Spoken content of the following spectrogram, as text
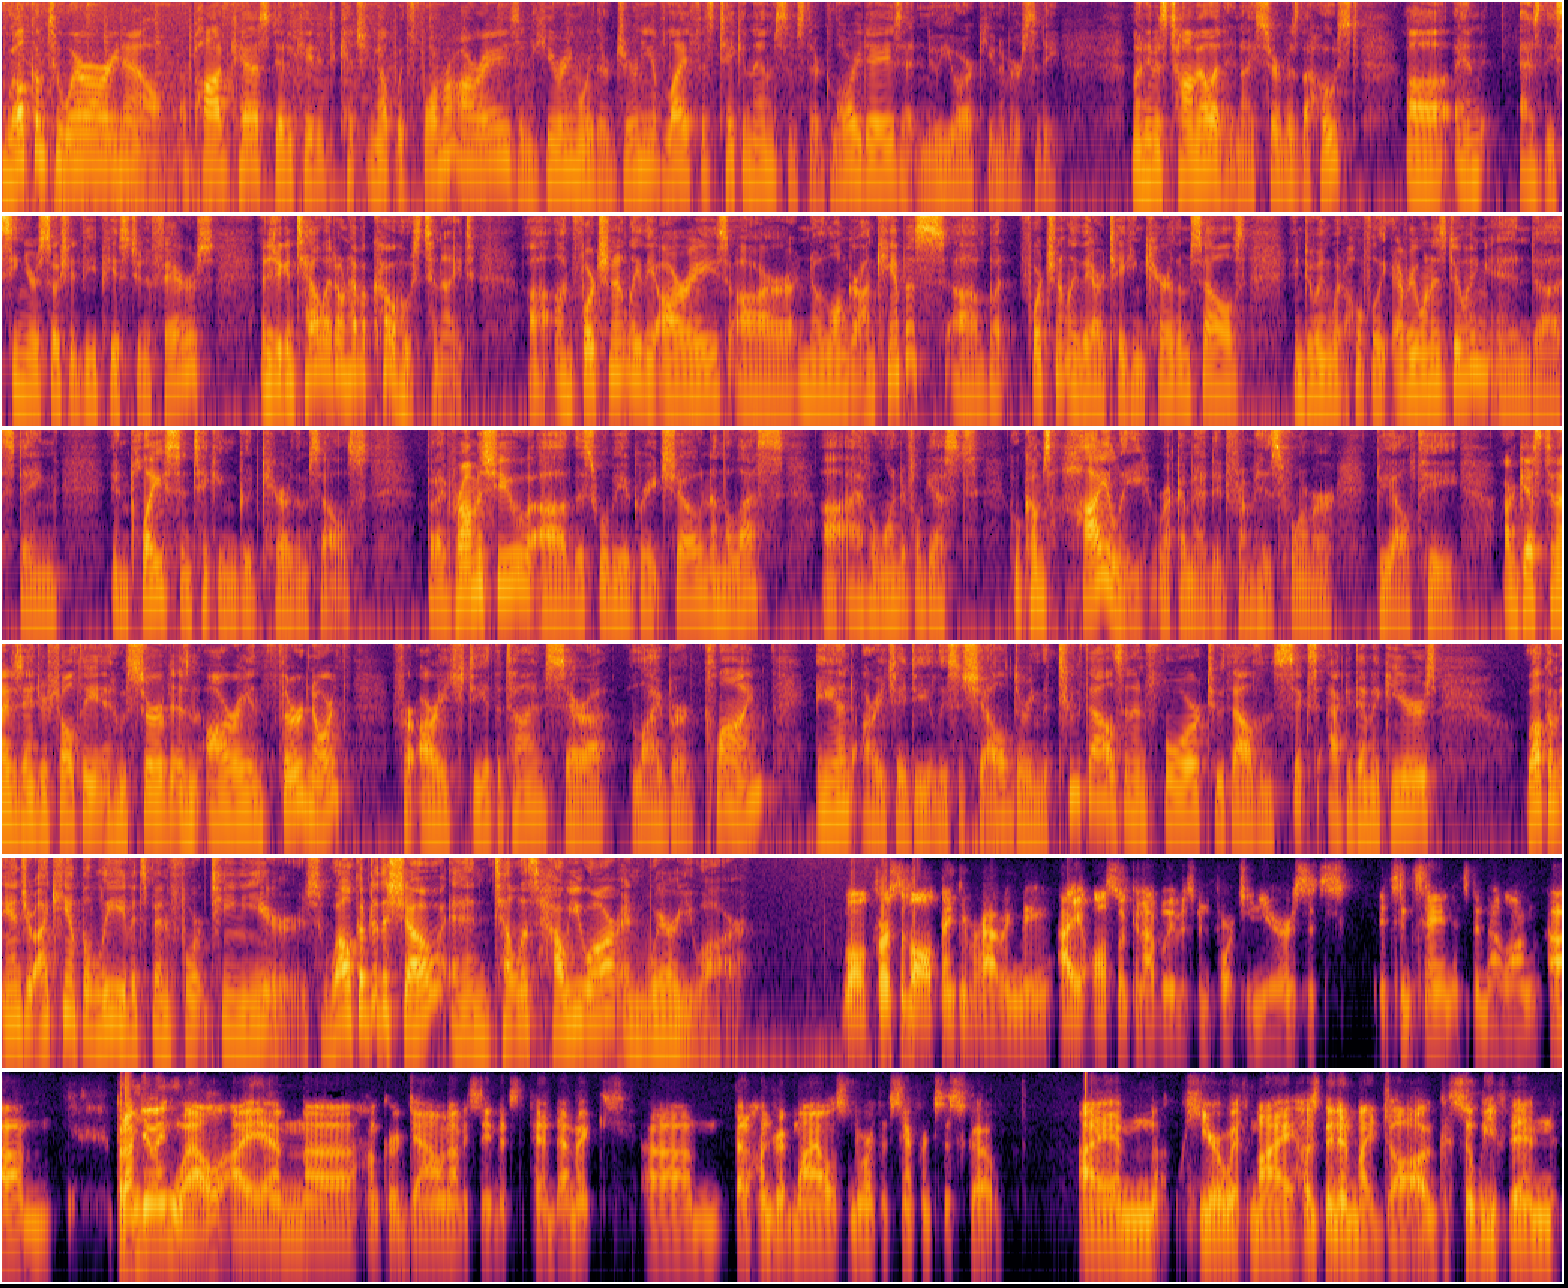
Welcome to Where Are We Now, a podcast dedicated to catching up with former RAs and hearing where their journey of life has taken them since their glory days at New York University. My name is Tom Ellett, and I serve as the host uh, and as the Senior Associate VP of Student Affairs. And as you can tell, I don't have a co host tonight. Uh, unfortunately, the RAs are no longer on campus, uh, but fortunately, they are taking care of themselves and doing what hopefully everyone is doing and uh, staying in place and taking good care of themselves. But I promise you, uh, this will be a great show nonetheless. Uh, I have a wonderful guest who comes highly recommended from his former BLT. Our guest tonight is Andrew Schulte, who served as an RA in Third North for RHD at the time, Sarah Lieberg Klein, and RHAD Lisa Shell during the 2004 2006 academic years. Welcome, Andrew. I can't believe it's been 14 years. Welcome to the show and tell us how you are and where you are. Well, first of all, thank you for having me. I also cannot believe it's been 14 years. It's it's insane. It's been that long. Um, but I'm doing well. I am uh, hunkered down, obviously, amidst the pandemic, um, about 100 miles north of San Francisco. I am here with my husband and my dog. So we've been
